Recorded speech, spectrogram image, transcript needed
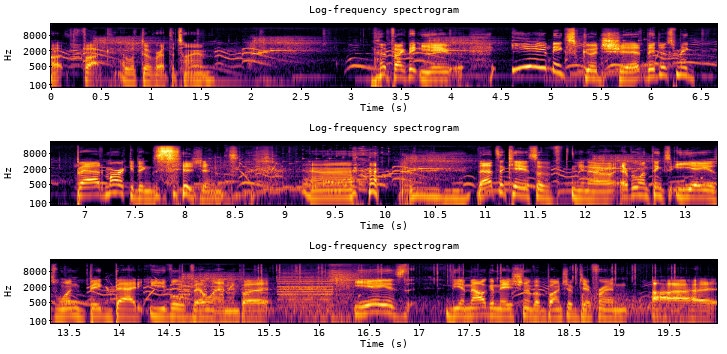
Oh, fuck. I looked over at the time. The fact that EA EA makes good shit, they just make bad marketing decisions. Uh, that's a case of, you know, everyone thinks EA is one big bad evil villain, but EA is the amalgamation of a bunch of different uh,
